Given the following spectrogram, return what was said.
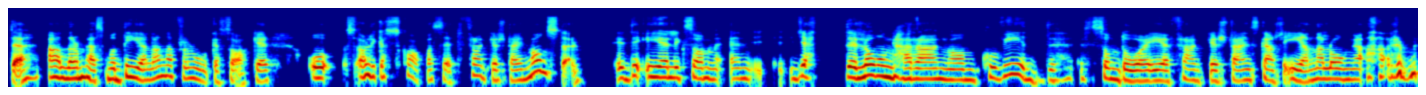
det, alla de här små delarna från olika saker och har lyckats skapa sig ett Frankenstein-monster. Det är liksom en jättelång harang om covid som då är Frankensteins kanske ena långa arm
